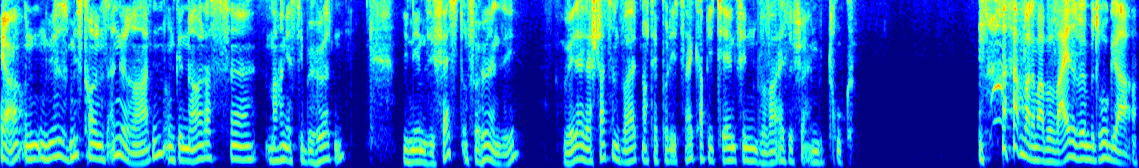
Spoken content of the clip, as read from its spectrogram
Ja, und ein gewisses Misstrauen ist angeraten und genau das äh, machen jetzt die Behörden. Die nehmen sie fest und verhören sie. Weder der Staatsanwalt noch der Polizeikapitän finden Beweise für einen Betrug. Warte mal, Beweise für einen Betrug, ja.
